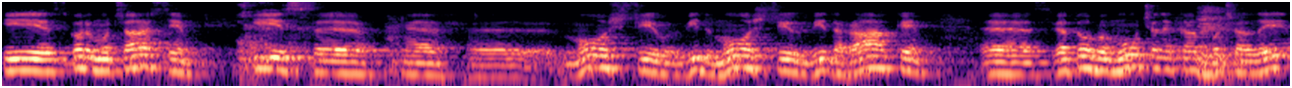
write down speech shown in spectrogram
І в скорому часі із е, е, мощів, від мощів, від раки е, святого мученика почали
